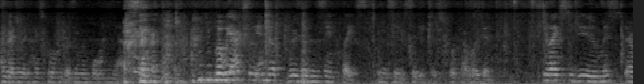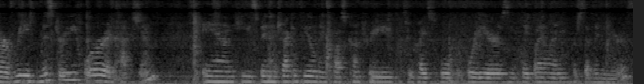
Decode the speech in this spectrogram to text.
I graduated high school. He wasn't even born yet. So. but we actually ended up we lived in the same place in the same city, which worked out really good. He likes to do mis- or read mystery, horror, and action. And he's been in track and field and cross country through high school for four years. He played violin for seven years.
